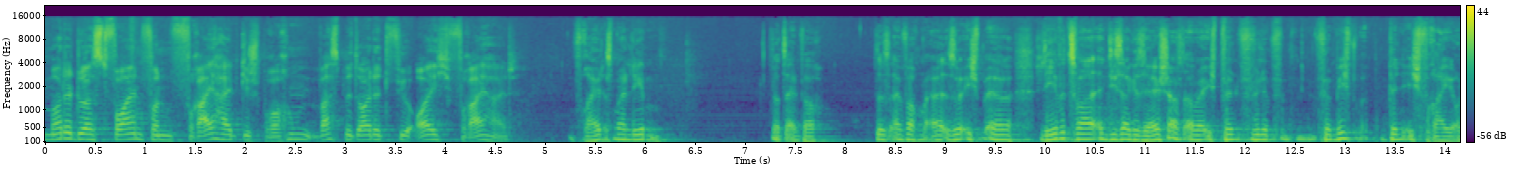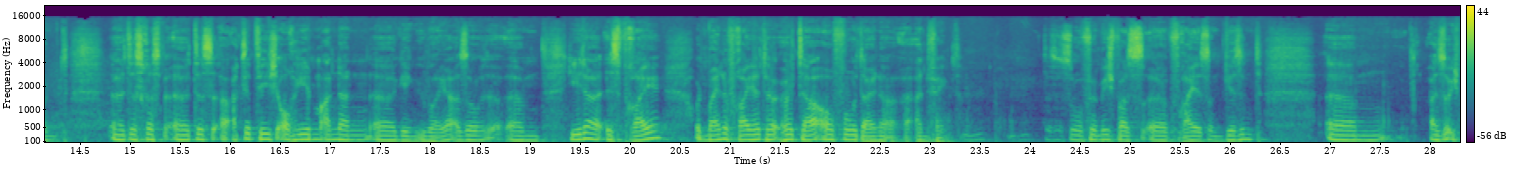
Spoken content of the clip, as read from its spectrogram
Modde, du hast vorhin von Freiheit gesprochen. Was bedeutet für euch Freiheit? Freiheit ist mein Leben. Ganz einfach. Das ist einfach, also ich äh, lebe zwar in dieser Gesellschaft, aber ich bin für, für mich bin ich frei und äh, das, äh, das akzeptiere ich auch jedem anderen äh, gegenüber. Ja? Also ähm, jeder ist frei und meine Freiheit hört da auf, wo deine anfängt. Das ist so für mich was äh, Freies und wir sind, ähm, also ich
